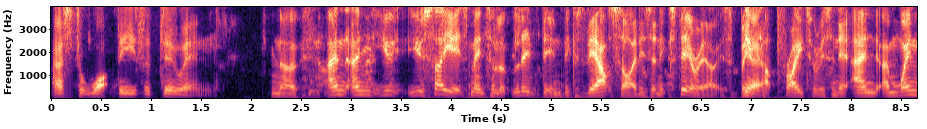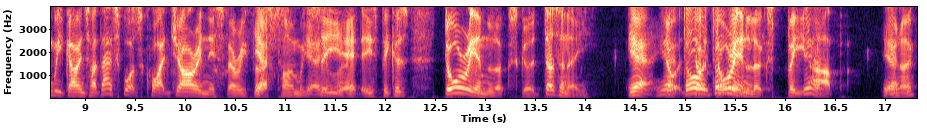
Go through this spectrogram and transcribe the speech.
as to what these are doing. No, and and you, you say it's meant to look lived in because the outside is an exterior. It's a beat Yeah. up freighter, isn't it? And and when we go inside, that's what's quite jarring. This very first Yes. time we Yeah, see right. it is because Dorian looks good, doesn't he? Yeah, yeah. Do- Dor- Do- Dorian looks beat yeah. up. Yeah. You know, Do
